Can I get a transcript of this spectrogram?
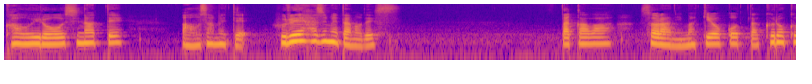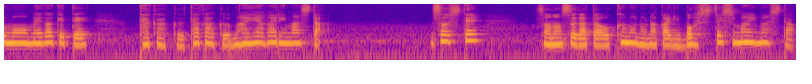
顔色を失って青ざめて震え始めたのです。鷹は空に巻き起こった黒雲をめがけて高く高く舞い上がりました。そしてその姿を雲の中に没してしまいました。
